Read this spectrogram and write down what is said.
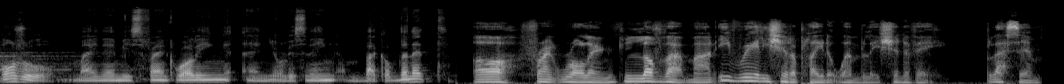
Bonjour, my name is Franck Rolling, and you're listening Back of the Net. Oh, Franck Rolling. Love that man. He really should have played at Wembley, shouldn't he? Bless him.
